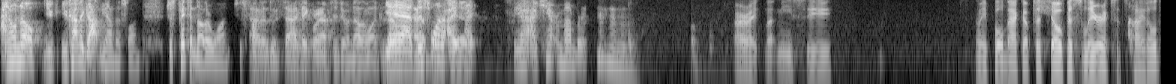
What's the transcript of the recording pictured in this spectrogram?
I don't know. You you kind of got me on this one. Just pick another one. Just I, fucking was do say, I think we're gonna have to do another one. 'cause that yeah, was this one I. I yeah I can't remember. all right. Let me see. Let me pull back up the dopest lyrics. It's titled.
